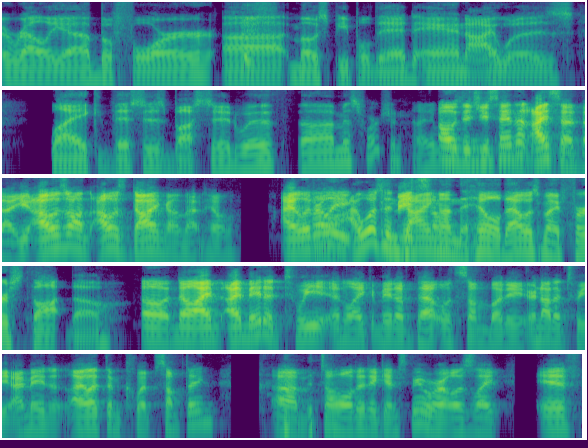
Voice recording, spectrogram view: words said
Aurelia before uh, most people did, and I was like, "This is busted with uh, Miss Fortune." Oh, did you say that? I said that. You, I was on. I was dying on that hill. I Oh, literally. I wasn't dying some- on the hill. That was my first thought, though. Oh no, I I made a tweet and like made a bet with somebody, or not a tweet. I made I let them clip something, um, to hold it against me, where it was like if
